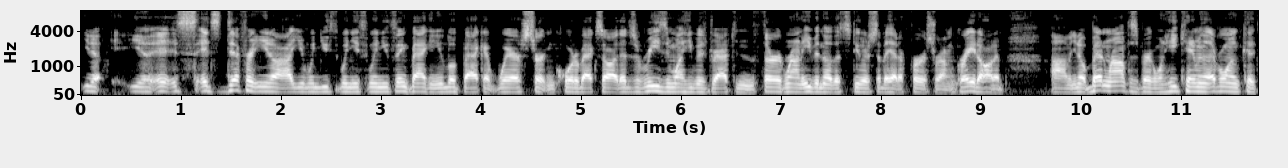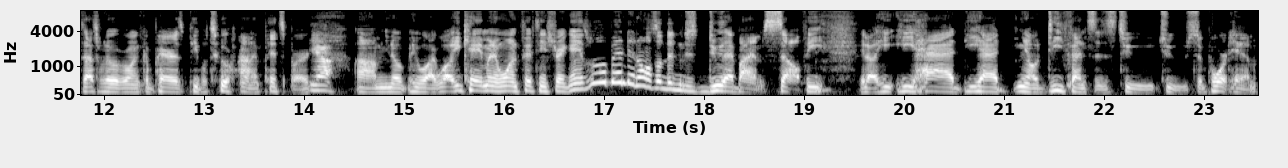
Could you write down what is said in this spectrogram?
you know, it's it's different. You know, when you when you when you think back and you look back at where certain quarterbacks are, there's a reason why he was drafted in the third round, even though the Steelers said they had a first round grade on him. Um, you know, Ben Roethlisberger when he came in, everyone cause that's what everyone compares people to around in Pittsburgh. Yeah. Um, you know, people are like, well, he came in and won 15 straight games. Well, Ben didn't also didn't just do that by himself. He, you know, he, he had, he had, you know, defenses to, to support him,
